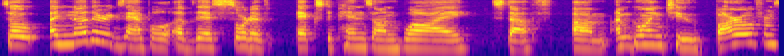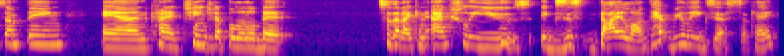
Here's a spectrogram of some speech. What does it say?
So, another example of this sort of X depends on Y stuff, um, I'm going to borrow from something and kind of change it up a little bit so that I can actually use exist dialogue that really exists, okay?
